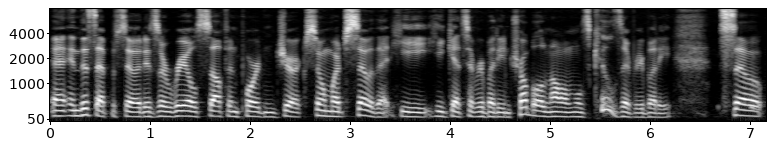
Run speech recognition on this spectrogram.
in this episode is a real self-important jerk so much so that he he gets everybody in trouble and almost kills everybody so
